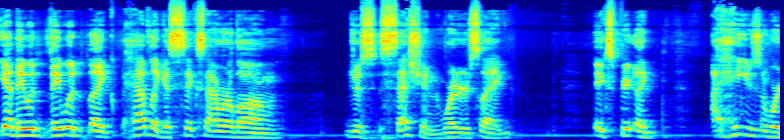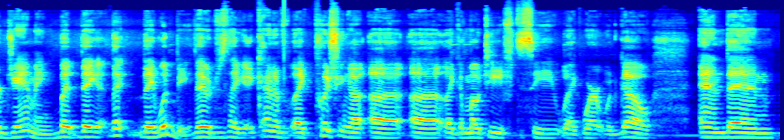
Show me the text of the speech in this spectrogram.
yeah, they would they would like have like a six hour long just session where it's like experience like I hate using the word jamming, but they, they they would be. They were just like kind of like pushing a, a, a like a motif to see like where it would go, and then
